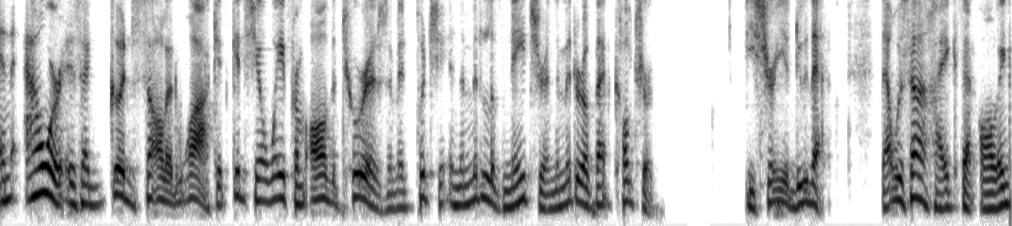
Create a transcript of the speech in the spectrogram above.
An hour is a good solid walk. It gets you away from all the tourism. It puts you in the middle of nature, in the middle of that culture. Be sure you do that. That was a hike that Ollie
